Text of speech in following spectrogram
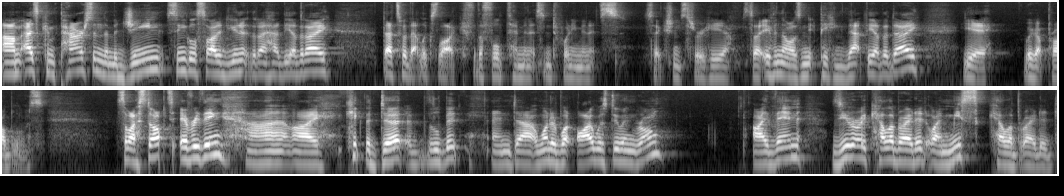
Um, as comparison, the Magene single-sided unit that I had the other day, that's what that looks like for the full 10 minutes and 20 minutes sections through here. So even though I was nitpicking that the other day, yeah, we got problems. So I stopped everything. Uh, I kicked the dirt a little bit and uh, wondered what I was doing wrong. I then zero calibrated or I miscalibrated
